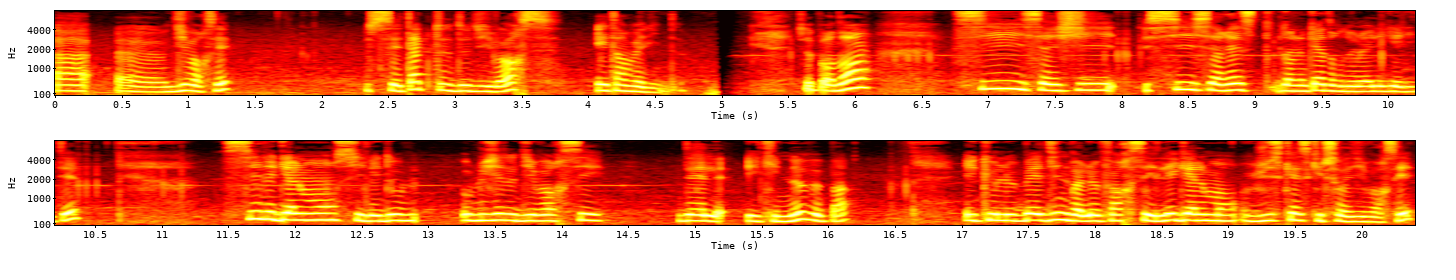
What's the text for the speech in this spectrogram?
à divorcer, cet acte de divorce est invalide. Cependant, s'il s'agit, si ça reste dans le cadre de la légalité, si légalement, s'il est obligé de divorcer d'elle et qu'il ne veut pas, et que le Bedin va le forcer légalement jusqu'à ce qu'il soit divorcé,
